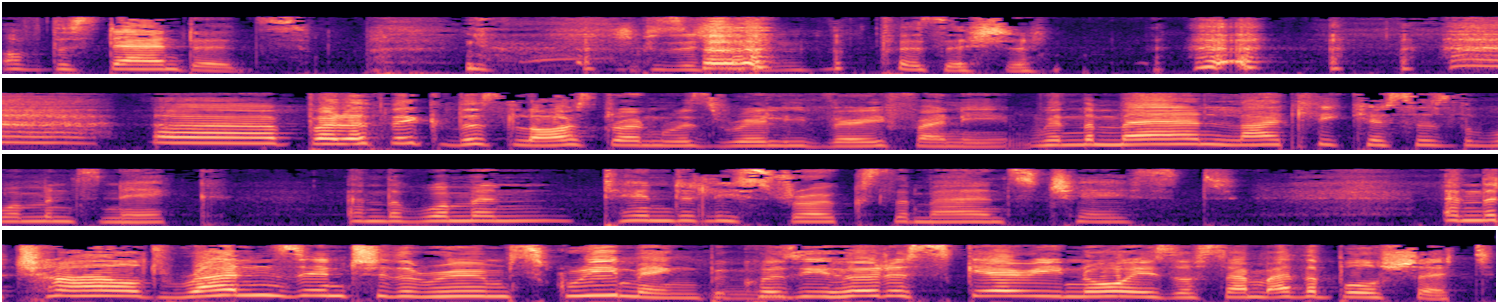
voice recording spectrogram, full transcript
of the standards Position. position. Uh, but I think this last one was really very funny. When the man lightly kisses the woman's neck and the woman tenderly strokes the man's chest and the child runs into the room screaming because he heard a scary noise or some other bullshit.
